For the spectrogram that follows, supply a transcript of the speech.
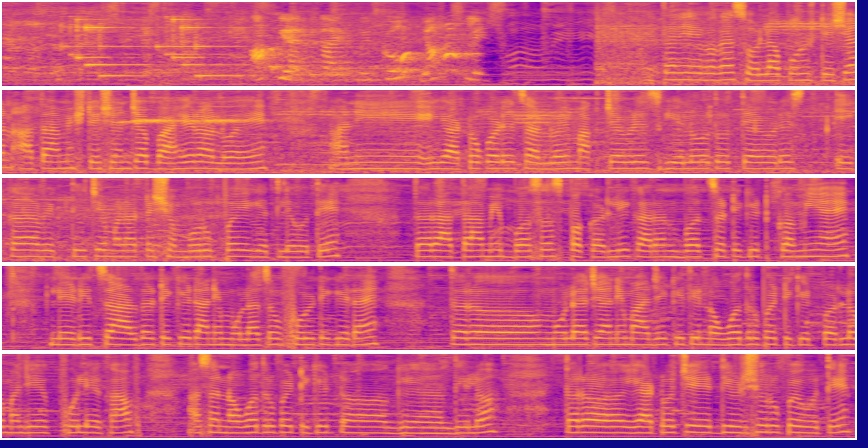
तर हे बघा सोलापूर स्टेशन. आता आम्ही स्टेशनच्या बाहेर आलो आहे आणि ऑटोकडे चाललो आहे मागच्या वेळेस गेलो होतो. त्यावेळेस एका व्यक्तीचे मला वाटतं शंभर रुपये घेतले होते. तर आता आम्ही बसच पकडली कारण बसचं तिकीट कमी आहे. लेडीजचं अर्धं तिकीट आणि मुलाचं फुल तिकीट आहे. तर मुलाचे आणि माझे किती? नव्वद रुपये तिकीट पडलं म्हणजे एक फुल एक हाफ असं नव्वद रुपये तिकीट घे दिलं. तर ॲटोचे दीडशे रुपये होते.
